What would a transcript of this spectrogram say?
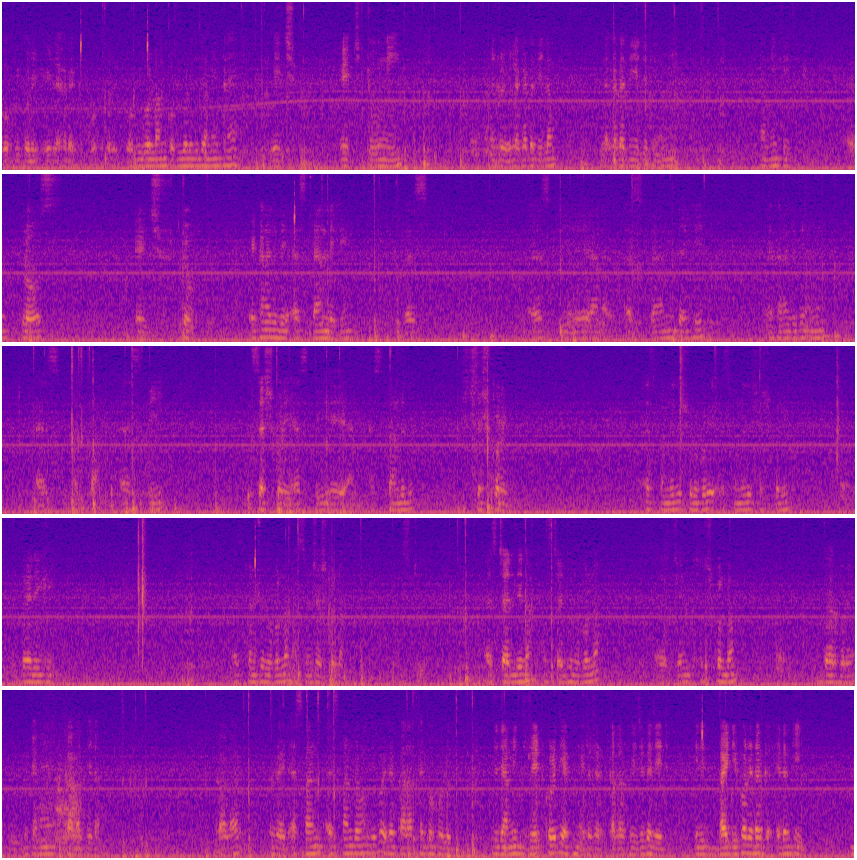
কপি করে, এই লেখাটাকে কপি করে, কপি করলাম, কপি করে যদি আমি এখানে এইচ এইচ টু নিই এই লেখাটা দিলাম। লেখাটা দিয়ে যদি আমি আমি কি ক্লোজ এইচ টু এখানে যদি এস প্যান লিখি S S P N span দেখি। এখানে যদি আমি এস এস পি শেষ করি এস পি এ এস যদি শেষ করি এস যদি শুরু করি এস যদি শেষ করি। তো দেখি। স্পেন শুরু করলাম স্পেন শেষ করলাম। স্টাইল দিলাম স্টাইল শুরু করলাম। স্টাইল শেষ করলাম। তারপরে এখানে কালার দিলাম। কালার রেড স্পান স্পান যখন দিব, এটা কালার থাকবে হলুদ। যদি আমি রেড করে দিই, এখন এটা কালার হয়ে যাবে রেড কিন্তু বাই ডিফল্ট এটা এটা কি?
